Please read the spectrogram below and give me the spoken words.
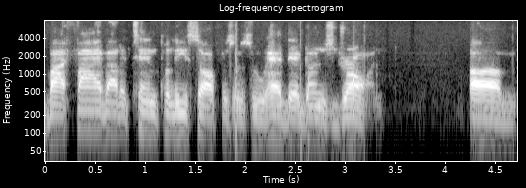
by five out of 10 police officers who had their guns drawn. Um,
